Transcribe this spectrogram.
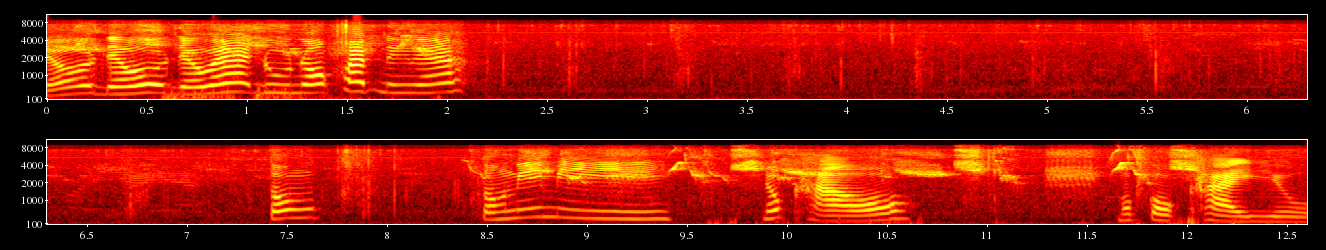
ดี๋ยวเดี๋ยวเดี๋ยวแวะดูนกแป๊บหนึ่งนะตรงตรงนี้มีนกเขามากกไข่อยู่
